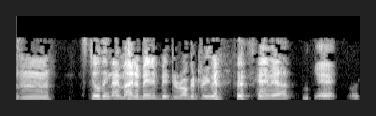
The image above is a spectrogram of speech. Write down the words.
Mm, still think they might have been a bit derogatory when they first came out. Yeah, true.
